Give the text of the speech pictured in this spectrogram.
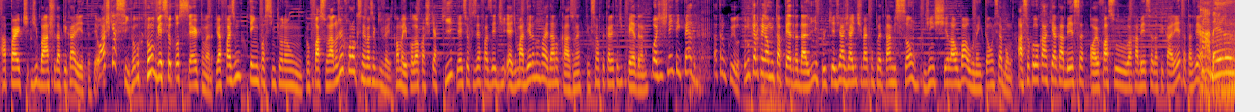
a parte de baixo da picareta. Eu acho que é assim. Vamos, vamos ver se eu tô certo, mano. Já faz um tempo assim que eu não, não faço nada. Onde é que eu coloco esse negócio aqui, velho? Calma aí, eu coloco acho que aqui. E aí se eu quiser fazer de... É, de madeira não vai dar no caso, né? Tem que ser uma picareta de pedra, né? Pô, a gente nem tem pedra. Tá tranquilo. Eu não quero pegar muita pedra dali, porque já já a gente vai completar a missão de encher lá o baú, né? Então isso é bom. Ah, se eu colocar aqui a cabeça... Ó, eu faço a cabeça da picareta, tá vendo? Cabelo.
